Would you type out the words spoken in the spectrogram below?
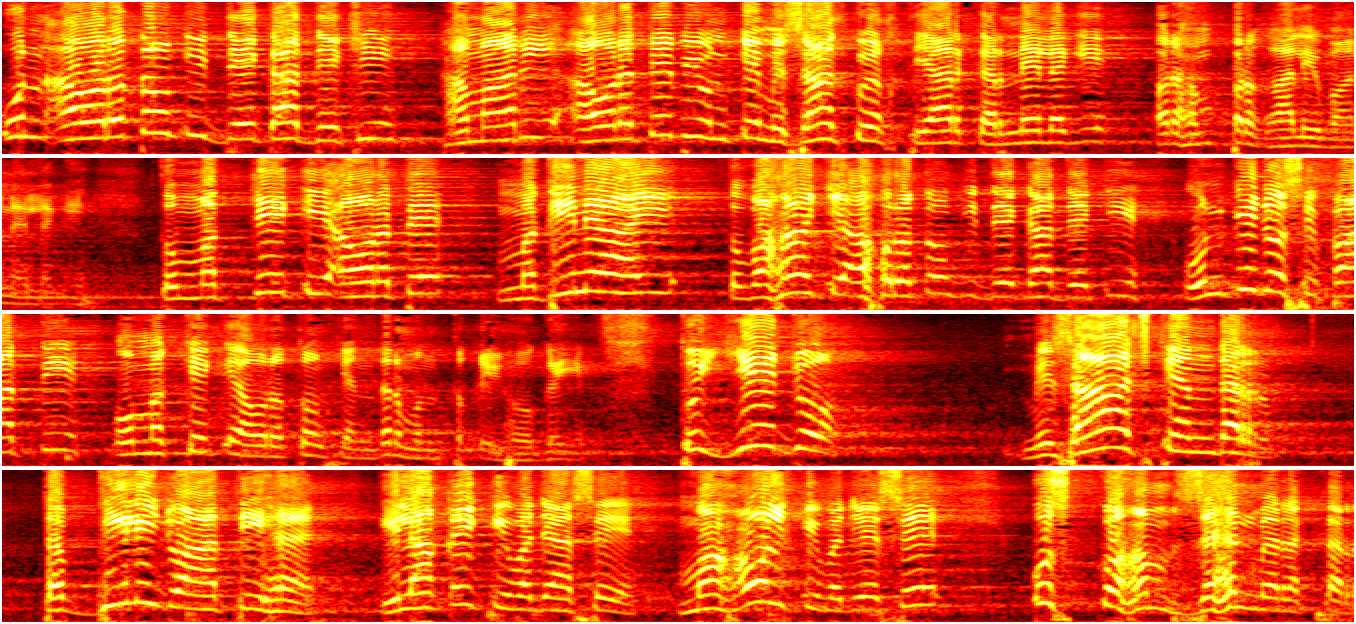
ان عورتوں کی دیکھا دیکھی ہماری عورتیں بھی ان کے مزاج کو اختیار کرنے لگی اور ہم پر غالب آنے لگی۔ تو مکے کی عورتیں مدینے آئی، تو وہاں کی عورتوں کی دیکھا دیکھی، ان کی جو صفات تھی، وہ مکے کی عورتوں کے اندر منتقل ہو گئی۔ تو یہ جو مزاج کے اندر تبدیلی جو آتی ہے، علاقے کی وجہ سے، ماحول کی وجہ سے، اس کو ہم ذہن میں رکھ کر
